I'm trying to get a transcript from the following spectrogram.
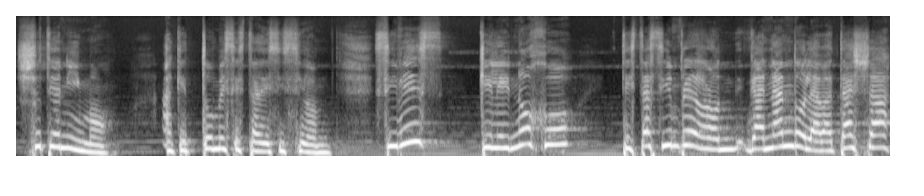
yo te animo a que tomes esta decisión. Si ves que el enojo te está siempre ganando la batalla,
